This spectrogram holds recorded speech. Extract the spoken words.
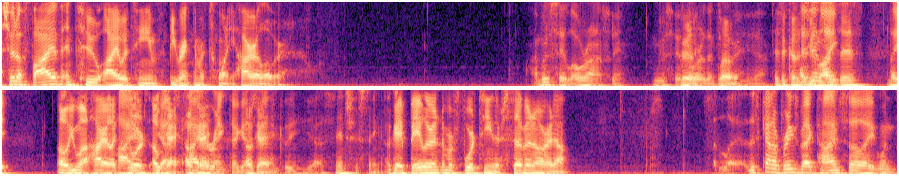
Should a five and two Iowa team be ranked number twenty? Higher or lower? I'm gonna say lower, honestly. I'm gonna say Really? lower than Lower. Yeah. Is it because of As two in, like, losses? Like oh, you want higher, like higher, towards? Okay, yes, okay. higher ranked, I guess. Okay. Technically, yes. Interesting. Okay, Baylor at number 14. They're 7 0 right now. This kind of brings back time. So like when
